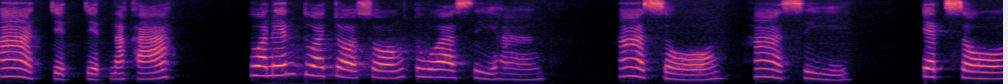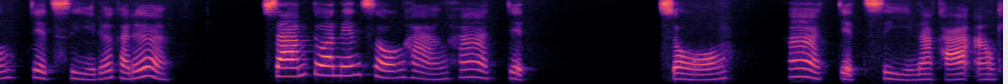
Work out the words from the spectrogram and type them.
ห้าเจ็ดเจ็ดนะคะ ตัวเน้นตัวจอดสองตัวสี่หางห้าสอง ห้าสี่เจ็ดสองเจ็ดสี่เด้อค่ะเด้อสามตัวเน้นสองหางห้าเจ็ดสองห้าเจ็ดสี่นะคะ เอาแค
